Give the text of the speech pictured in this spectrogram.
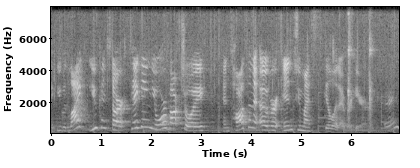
if you would like, you can start taking your bok choy and tossing it over into my skillet over here. Okay.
